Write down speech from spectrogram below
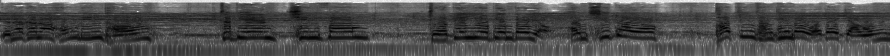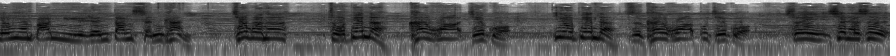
有没有看到红林头？这边清风，左边右边都有，很奇怪哦。他经常听到我在讲，我们永远把女人当神看，结果呢，左边的开花结果，右边的只开花不结果。所以现在是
